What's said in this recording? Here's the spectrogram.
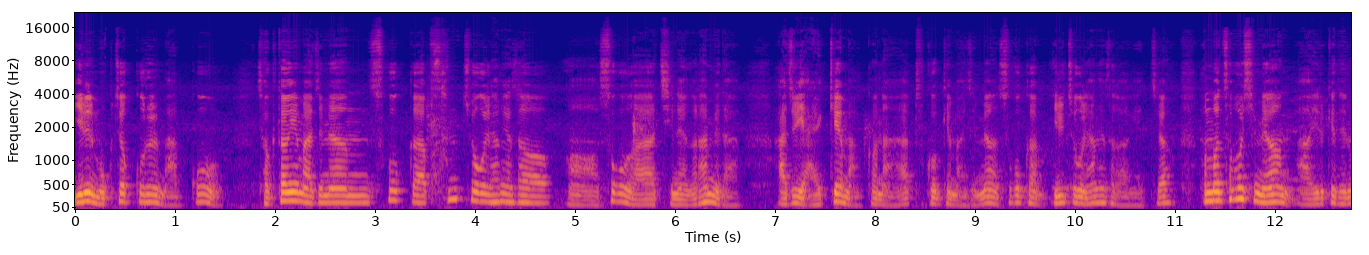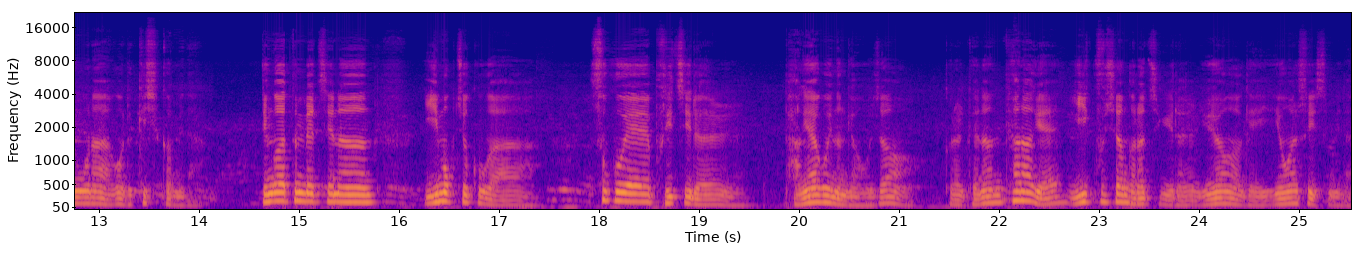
1 목적구를 맞고 적당히 맞으면 수구값 3쪽을 향해서 어, 수구가 진행을 합니다. 아주 얇게 맞거나 두껍게 맞으면 수구값 1쪽을 향해서 가겠죠. 한번 쳐보시면 아 이렇게 되는구나 하고 느끼실 겁니다. 지금 같은 배치는 이 목적구가 수구의 브릿지를 방해하고 있는 경우죠. 그럴 때는 편하게 이 쿠션 걸어치기를 유용하게 이용할 수 있습니다.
